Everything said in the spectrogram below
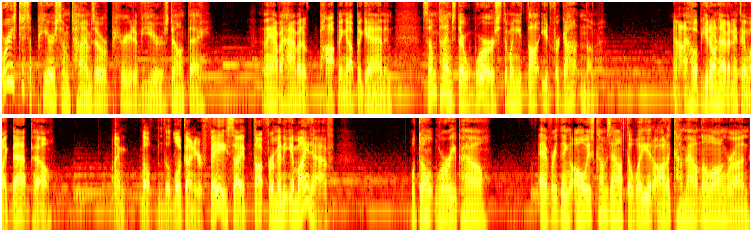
Worries disappear sometimes over a period of years, don't they? And they have a habit of popping up again, and sometimes they're worse than when you thought you'd forgotten them. Now, I hope you don't have anything like that, pal. I'm, well, the look on your face, I thought for a minute you might have. Well, don't worry, pal. Everything always comes out the way it ought to come out in the long run.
